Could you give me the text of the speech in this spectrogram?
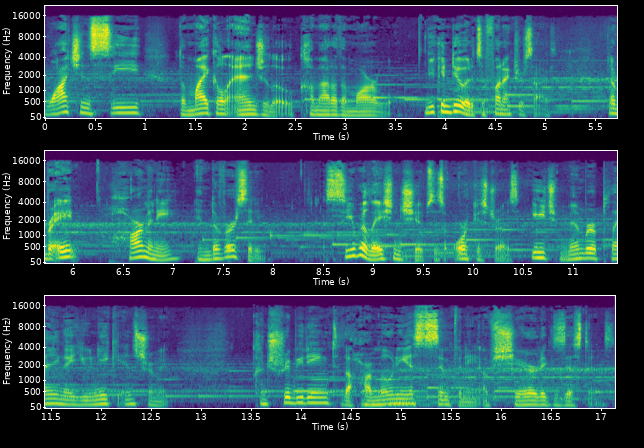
Watch and see the Michelangelo come out of the marble. You can do it, it's a fun exercise. Number eight, harmony in diversity. See relationships as orchestras, each member playing a unique instrument, contributing to the harmonious symphony of shared existence.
